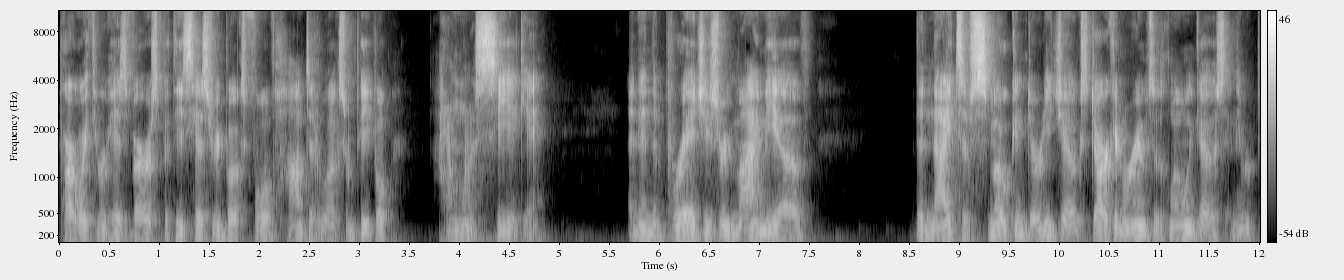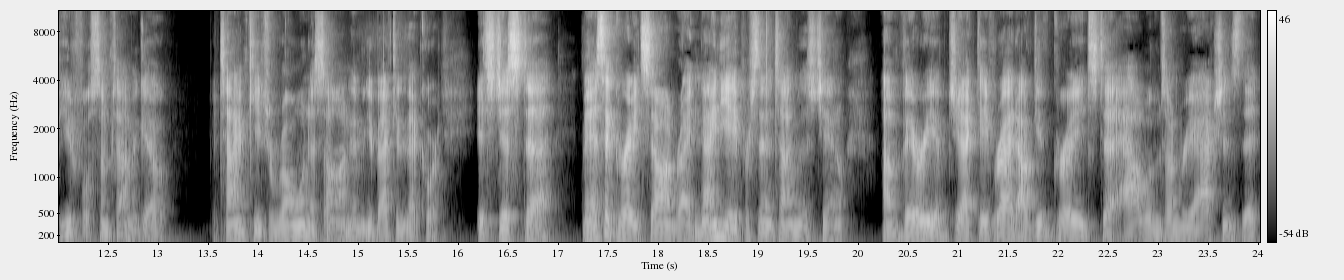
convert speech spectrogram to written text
partway through his verse, but these history books full of haunted looks from people I don't want to see again. And then the bridge used to remind me of the nights of smoke and dirty jokes, darkened rooms with lonely ghosts, and they were beautiful some time ago. But time keeps rolling us on, and we get back into that chord. It's just, uh, man, that's a great song, right? 98% of the time on this channel, I'm very objective, right? I'll give grades to albums on reactions that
